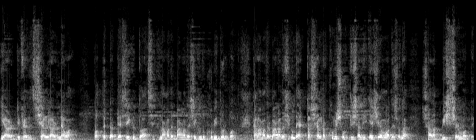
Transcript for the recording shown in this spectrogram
এয়ার ডিফেন্স শেল্ডার নেওয়া প্রত্যেকটা দেশেই কিন্তু আছে। কিন্তু আমাদের বাংলাদেশে কিন্তু খুবই দুর্বল। কারণ আমাদের বাংলাদেশে কিন্তু একটা শেল্ডার খুবই শক্তিশালী, এশিয়া মহাদেশে না, সারা বিশ্বের মধ্যে।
